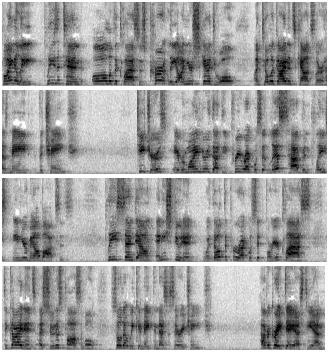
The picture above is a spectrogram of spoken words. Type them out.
Finally, please attend all of the classes currently on your schedule until a guidance counselor has made the change. Teachers, a reminder that the prerequisite lists have been placed in your mailboxes please send down any student without the prerequisite for your class to guidance as soon as possible so that we can make the necessary change. Have a great day, STM.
